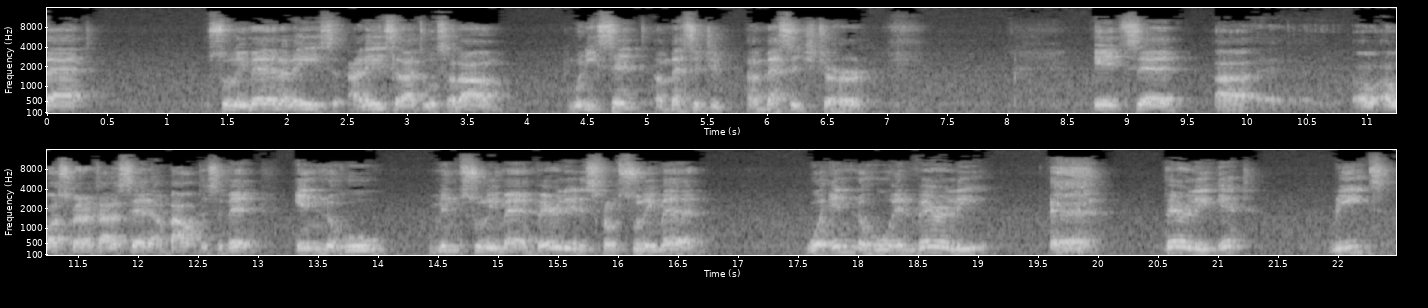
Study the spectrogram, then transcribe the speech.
that Sulaiman alayhi, alayhi salatu wasalam when he sent a message a message to her, it said uh, Allah subhanahu wa ta'ala said about this event, Innahu min Sulaiman. Verily it is from Sulaiman. Wa innahu and verily verily it reads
